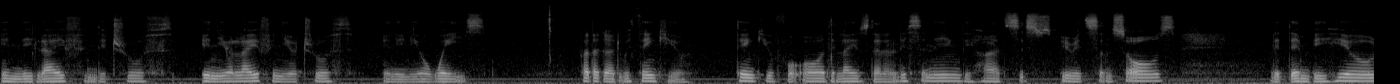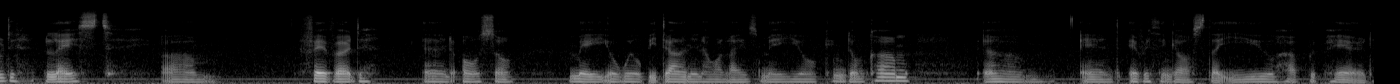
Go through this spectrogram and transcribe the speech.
in the life, in the truth, in your life, in your truth, and in your ways. Father God, we thank you. Thank you for all the lives that are listening, the hearts, the spirits, and souls. Let them be healed, blessed, um, favored, and also may your will be done in our lives. May your kingdom come um, and everything else that you have prepared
